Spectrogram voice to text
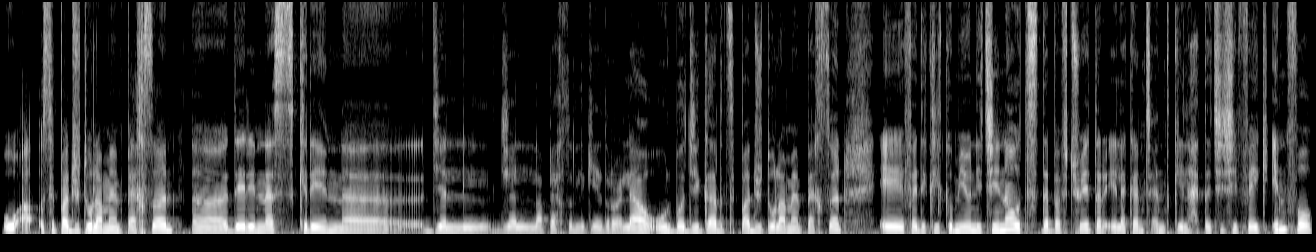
و c'est pas du tout la même personne دايرين الناس screen آه، ديال ديال la personne اللي كيهضروا عليها وال bodyguard c'est pas du tout la même personne et فهاديك ال community notes دابا في تويتر إلا كانت عندك إلا حطيتي شي fake info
